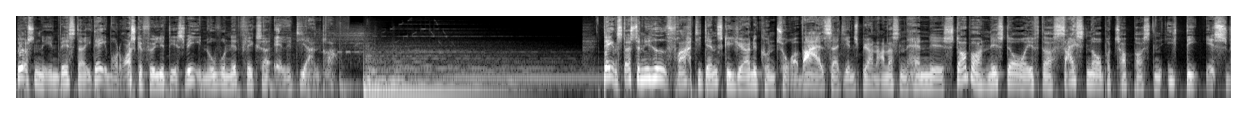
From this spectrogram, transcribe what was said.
Børsen Investor i dag, hvor du også kan følge DSV, Novo, Netflix og alle de andre. Dagens største nyhed fra de danske hjørnekontorer var altså, at Jens Bjørn Andersen han øh, stopper næste år efter 16 år på topposten i DSV.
